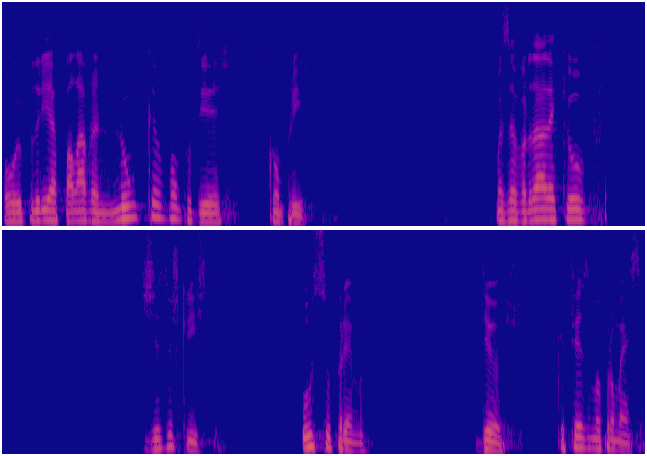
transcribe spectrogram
ou eu poderia a palavra nunca, vão poder cumprir. Mas a verdade é que houve Jesus Cristo, o Supremo, Deus, que fez uma promessa,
